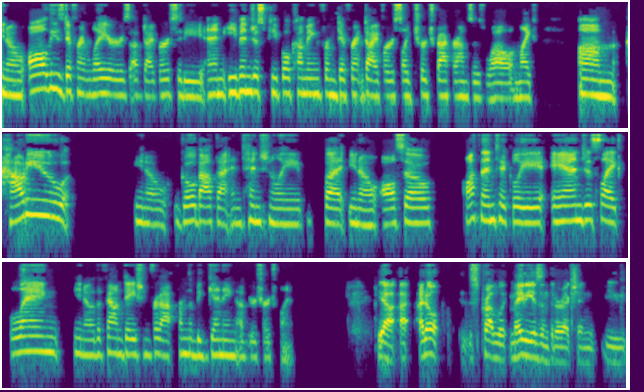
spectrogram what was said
you know, all these different layers of diversity and even just people coming from different diverse like church backgrounds as well. And like, um, how do you, you know, go about that intentionally, but, you know, also authentically and just like laying, you know, the foundation for that from the beginning of your church plant? Yeah, I, I don't, this probably maybe isn't the direction you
